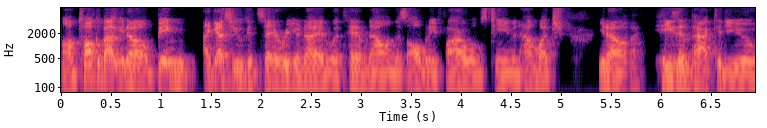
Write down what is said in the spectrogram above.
Um, talk about you know being, I guess you could say, reunited with him now on this Albany Firewolves team, and how much you know he's impacted you.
